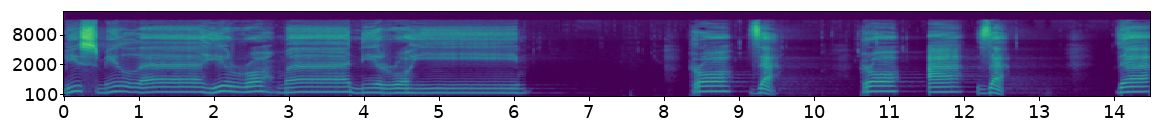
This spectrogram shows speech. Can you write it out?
Bismillahirrohmanirrohim Roza. Ro a za za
